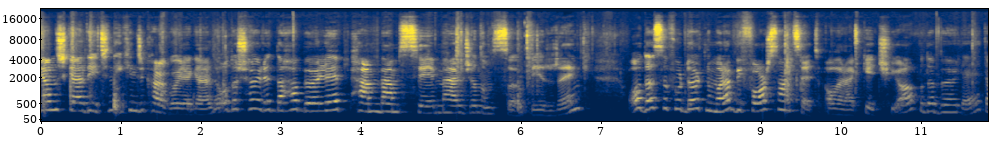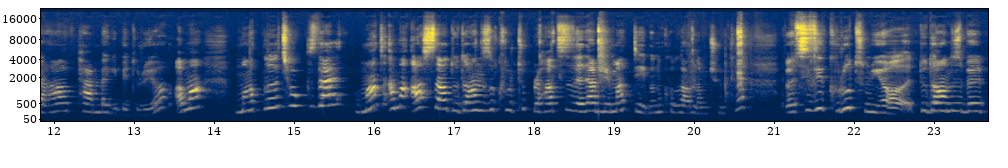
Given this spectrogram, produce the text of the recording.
Yanlış geldiği için ikinci kargo ile geldi. O da şöyle daha böyle pembemsi, mercanımsı bir renk. O da 04 numara Before Sunset olarak geçiyor. Bu da böyle daha pembe gibi duruyor. Ama matlığı çok güzel. Mat ama asla dudağınızı kurutup rahatsız eden bir mat değil. Bunu kullandım çünkü. Böyle sizi kurutmuyor. Dudağınız böyle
